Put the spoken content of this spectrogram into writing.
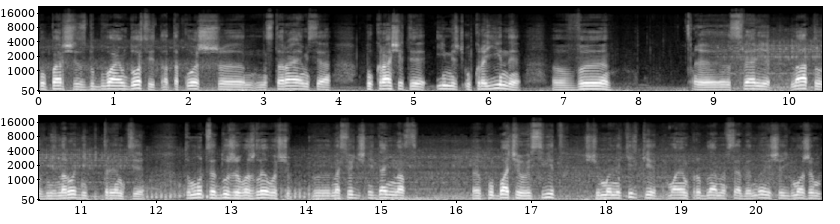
по-перше, здобуваємо досвід, а також стараємося покращити імідж України в е, сфері НАТО, в міжнародній підтримці. Тому це дуже важливо, щоб е, на сьогоднішній день нас е, побачив весь світ, що ми не тільки маємо проблеми в себе, ну і ще й можемо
